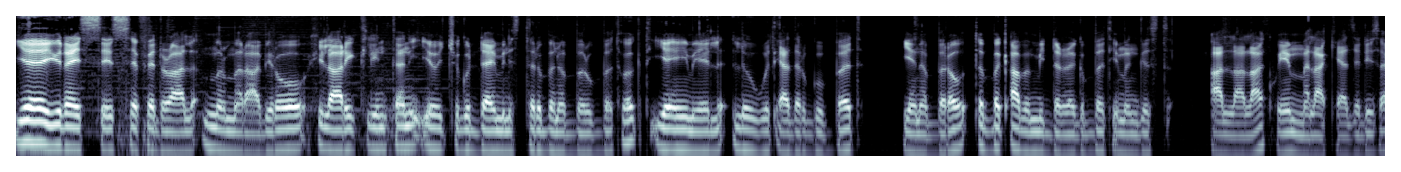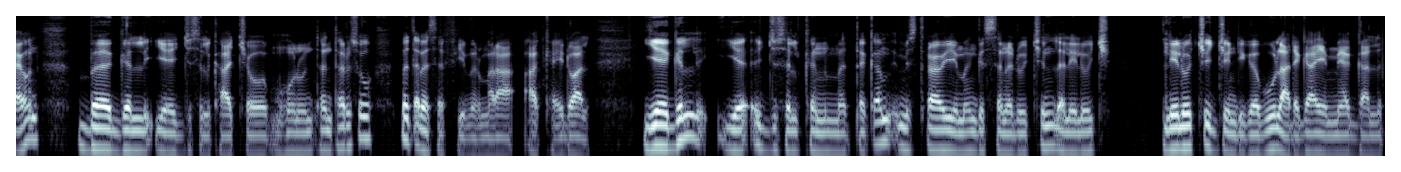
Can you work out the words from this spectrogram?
የዩናይት ስቴትስ የፌዴራል ምርመራ ቢሮ ሂላሪ ክሊንተን የውጭ ጉዳይ ሚኒስትር በነበሩበት ወቅት የኢሜይል ልውውጥ ያደርጉበት የነበረው ጥበቃ በሚደረግበት የመንግስት አላላክ ወይም መላኪያ ዘዴ ሳይሆን በግል የእጅ ስልካቸው መሆኑን ተንተርሶ መጠነ ሰፊ ምርመራ አካሂዷል። የግል የእጅ ስልክን መጠቀም ምስጢራዊ የመንግስት ሰነዶችን ለሌሎች ሌሎች እጅ እንዲገቡ ለአደጋ የሚያጋልጥ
